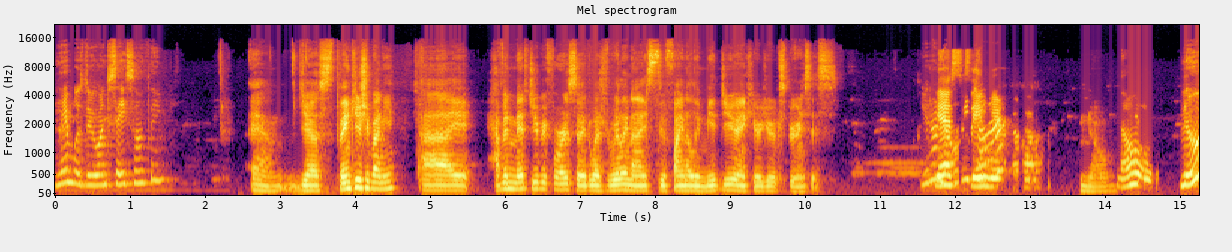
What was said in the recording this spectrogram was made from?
Lemus, do you want to say something? Um, just thank you, Shivani. I haven't met you before, so it was really nice to finally meet you and hear your experiences. You don't yes, know each same other? here. No. No. No?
